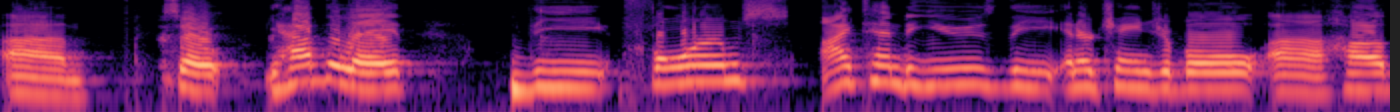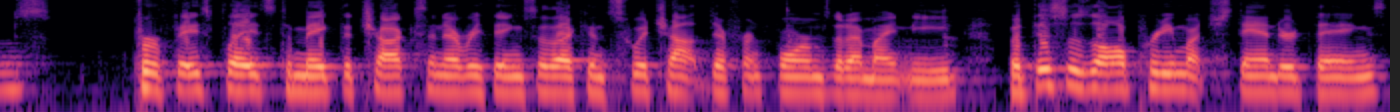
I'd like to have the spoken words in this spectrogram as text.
Um, so you have the lathe. The forms, I tend to use the interchangeable uh, hubs for faceplates to make the chucks and everything so that I can switch out different forms that I might need. But this is all pretty much standard things.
